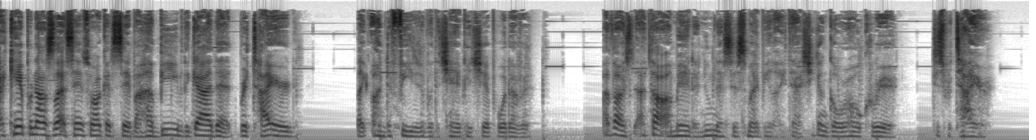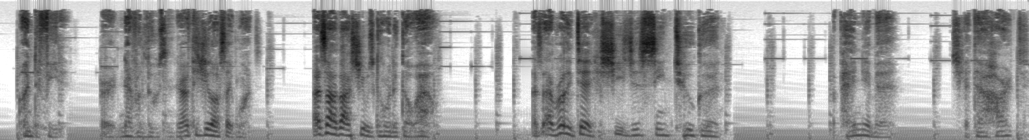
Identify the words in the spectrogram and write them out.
I can't pronounce last name, so I got to say, but Habib, the guy that retired, like undefeated with the championship or whatever. I thought I thought Amanda Nunes just might be like that. She can go her whole career, just retire, undefeated or never losing. I think she lost like once. That's how I thought she was going to go out. As I really did, she just seemed too good. A Peña, man, she got that heart,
